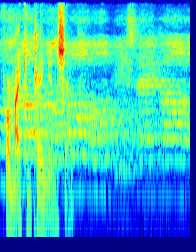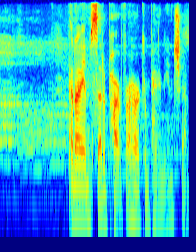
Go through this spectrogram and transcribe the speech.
for my companionship. And I am set apart for her companionship.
